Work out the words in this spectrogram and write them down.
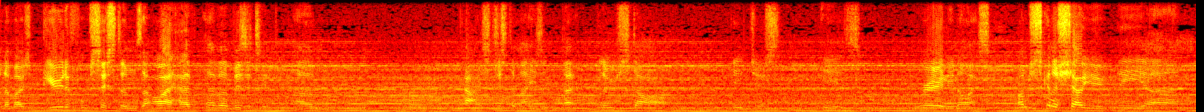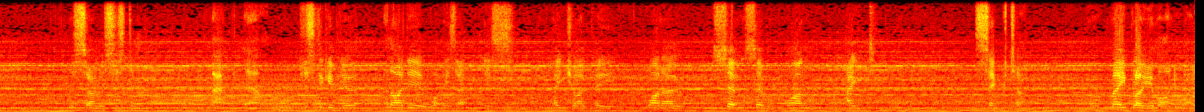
of the most beautiful systems that I have ever visited. Um, ah, it's just amazing. That blue star, it just is really nice. I'm just going to show you the, uh, the solar system map now, just to give you an idea what is at this HIP 10771 sector. May blow your mind away.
